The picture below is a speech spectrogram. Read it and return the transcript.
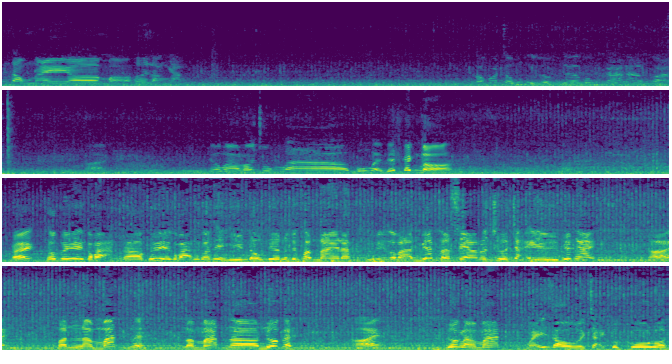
cái dòng này uh, mở hơi lằng nhằng nó có cũng khá là an toàn. Đấy. Nhưng mà nói chung là cũng phải biết cách mở. Đấy thưa quý vị các bạn à, quý vị các bạn có thể nhìn đầu tiên là cái phần này này. Quý vị các bạn biết là xe nó chưa chạy biết ngay. Đấy phần làm mát này làm mát uh, nước này. Đấy nước là mát máy dầu chạy cực khô luôn.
